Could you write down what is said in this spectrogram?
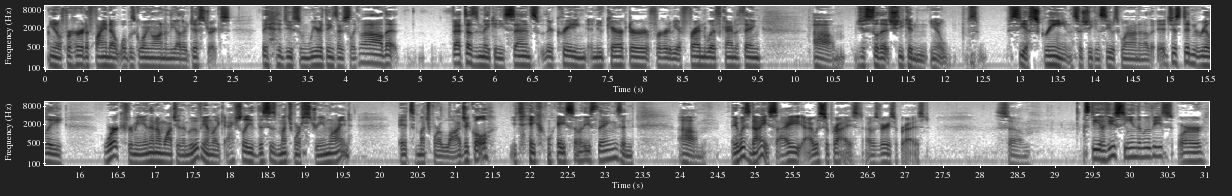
you know, for her to find out what was going on in the other districts. They had to do some weird things. I was just like, wow, that that doesn't make any sense. They're creating a new character for her to be a friend with, kind of thing, um, just so that she can, you know, see a screen, so she can see what's going on in other. It just didn't really work for me. And then I'm watching the movie. I'm like, actually, this is much more streamlined. It's much more logical. You take away some of these things, and um, it was nice. I I was surprised. I was very surprised. So. Steve, have you seen the movies or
